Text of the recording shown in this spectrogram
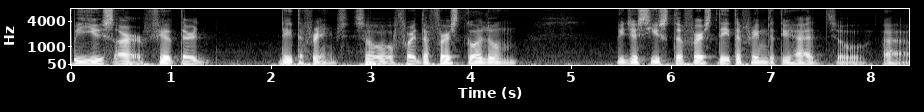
we use our filtered data frames. So for the first column, we just use the first data frame that we had. So uh,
